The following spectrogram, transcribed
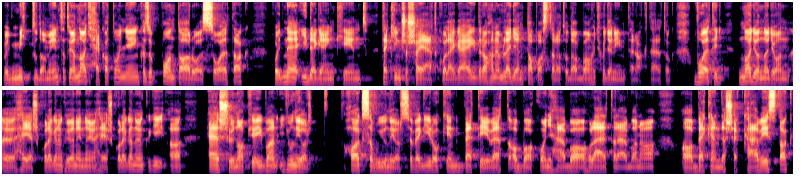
vagy mit tudom én. Tehát olyan nagy hekatonjaink azok pont arról szóltak, hogy ne idegenként tekints a saját kollégáidra, hanem legyen tapasztalatod abban, hogy hogyan interaktáltok. Volt egy nagyon-nagyon helyes kolléganőnk, vagy egy nagyon helyes kolléganőnk, aki a első napjaiban junior halkszavú junior szövegíróként betévett abba a konyhába, ahol általában a, a bekendesek kávéztak,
